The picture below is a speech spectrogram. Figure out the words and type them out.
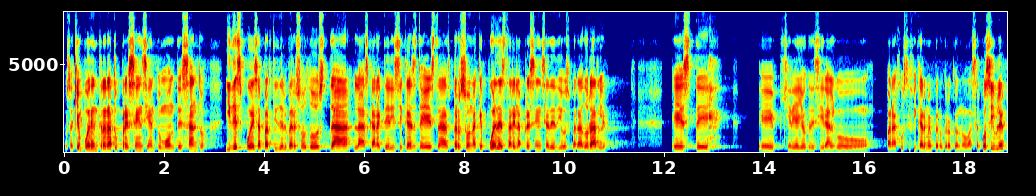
O sea, ¿quién puede entrar a tu presencia en tu monte santo? Y después, a partir del verso 2, da las características de esta persona que puede estar en la presencia de Dios para adorarle. Este, eh, quería yo decir algo para justificarme, pero creo que no va a ser posible,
